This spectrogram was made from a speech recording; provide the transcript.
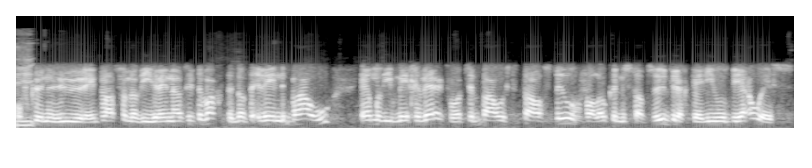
of kunnen huren. In plaats van dat iedereen nou zit te wachten. Dat er in de bouw helemaal niet meer gewerkt wordt. De bouw is totaal stilgevallen, ook in de stad Utrecht. Ik weet niet hoe het bij jou is.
